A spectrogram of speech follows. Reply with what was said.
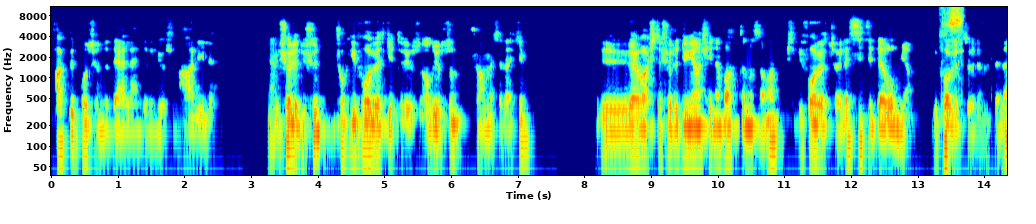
farklı pozisyonda değerlendiriliyorsun haliyle. Yani şöyle düşün. Çok iyi forvet getiriyorsun. Alıyorsun. Şu an mesela kim? E, Revaç'ta şöyle dünya şeyine baktığımız zaman işte bir forvet söyle. City'de olmayan bir forvet söyle mesela.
